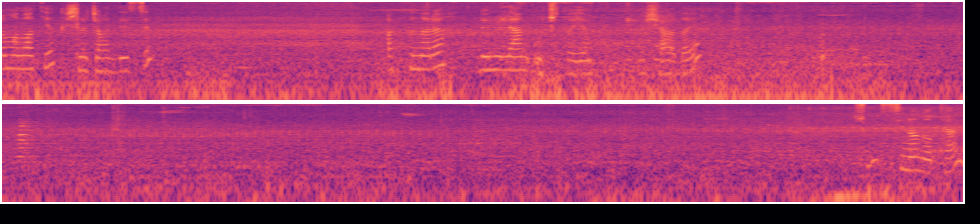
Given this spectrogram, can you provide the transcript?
Bura Malatya Kışla Caddesi. Akpınar'a dönülen uçtayım. Aşağıdayım. Şu Sinan Otel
